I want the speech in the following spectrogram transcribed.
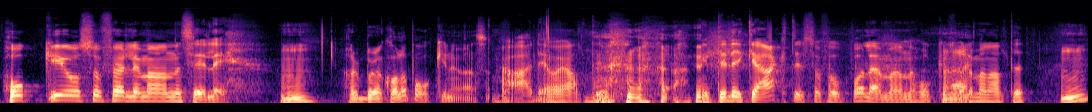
hockey och så följer man silly. Mm. Har du börjat kolla på hockey nu alltså? Ja, det har jag alltid. inte lika aktivt som fotbollen, men hockey Nej. följer man alltid. Mm.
